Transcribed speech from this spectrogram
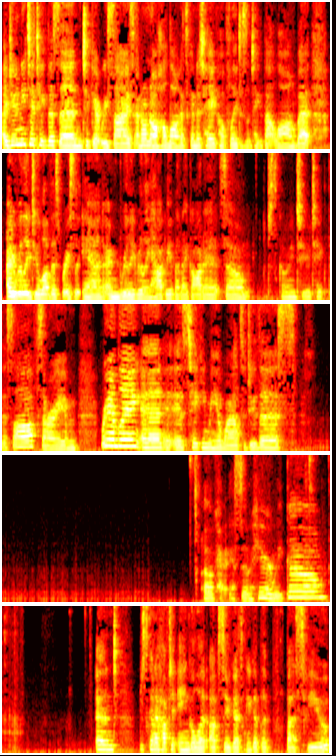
I do need to take this in to get resized. I don't know how long it's going to take. Hopefully it doesn't take that long, but I really do love this bracelet and I'm really, really happy that I got it. So I'm just going to take this off. Sorry, I'm rambling and it is taking me a while to do this. Okay, so here we go. And I'm just gonna have to angle it up so you guys can get the best view.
